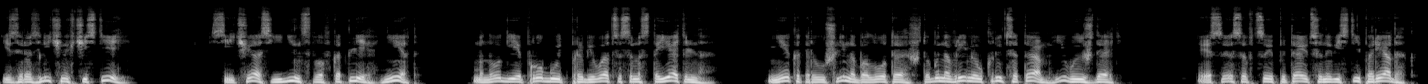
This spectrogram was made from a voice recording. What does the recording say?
из различных частей. Сейчас единства в котле нет. Многие пробуют пробиваться самостоятельно. Некоторые ушли на болото, чтобы на время укрыться там и выждать. Эсэсовцы пытаются навести порядок.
